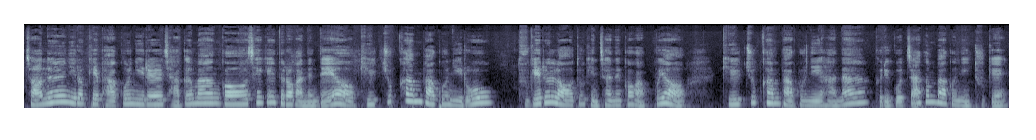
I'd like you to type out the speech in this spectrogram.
저는 이렇게 바구니를 자그마한 거 3개 들어갔는데요. 길쭉한 바구니로 두 개를 넣어도 괜찮을 것 같고요. 길쭉한 바구니 하나, 그리고 작은 바구니 두 개.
